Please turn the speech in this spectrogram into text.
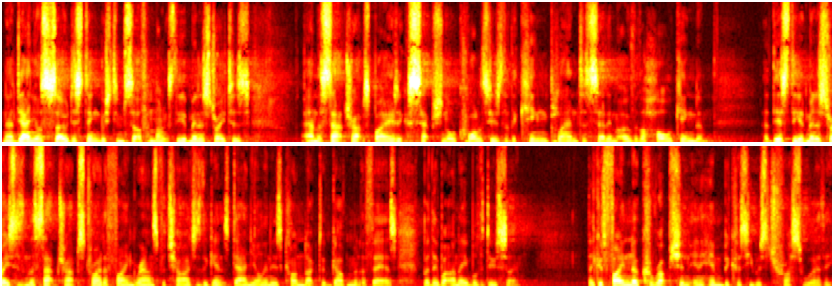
Now, Daniel so distinguished himself amongst the administrators and the satraps by his exceptional qualities that the king planned to set him over the whole kingdom. At this, the administrators and the satraps tried to find grounds for charges against Daniel in his conduct of government affairs, but they were unable to do so. They could find no corruption in him because he was trustworthy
